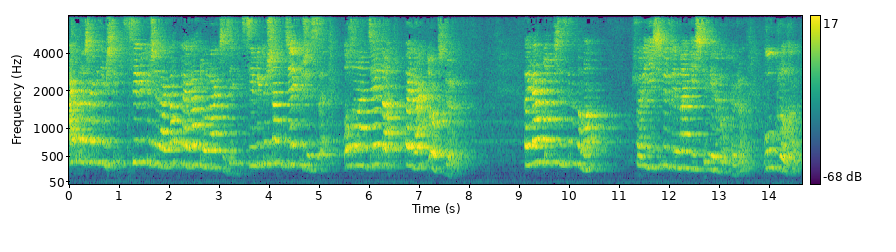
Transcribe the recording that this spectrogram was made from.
Arkadaşlar ne demiştik? Sivri köşelerden paralel doğrular çizecektik. Sivri köşem C köşesi. O zaman C'den paralel doğru çiziyorum. Paralel doğru çizdiğim zaman şöyle yeşil üzerinden geçtiğim yere bakıyorum. U kuralı.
